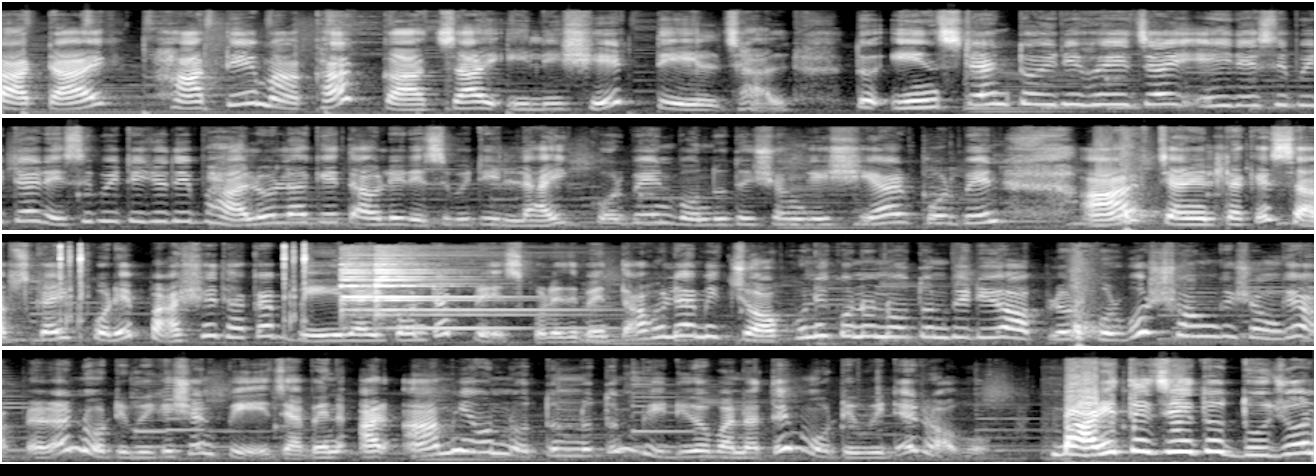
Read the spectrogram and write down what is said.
বাটায় হাতে মাখা কাঁচা ইলিশের তেল ঝাল। তো ইনস্ট্যান্ট তৈরি হয়ে যায় এই রেসিপিটা রেসিপিটি যদি ভালো লাগে তাহলে রেসিপিটি লাইক করবেন বন্ধুদের সঙ্গে শেয়ার করবেন আর চ্যানেলটাকে সাবস্ক্রাইব করে পাশে থাকা বেল আইকনটা প্রেস করে দেবেন। তাহলে আমি যখনই কোনো নতুন ভিডিও আপলোড করব সঙ্গে সঙ্গে আপনারা নোটিফিকেশন পেয়ে যাবেন। আর আমিও নতুন নতুন ভিডিও বানাতে মোটিভেটেড হব। বাড়িতে যেহেতু দুজন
